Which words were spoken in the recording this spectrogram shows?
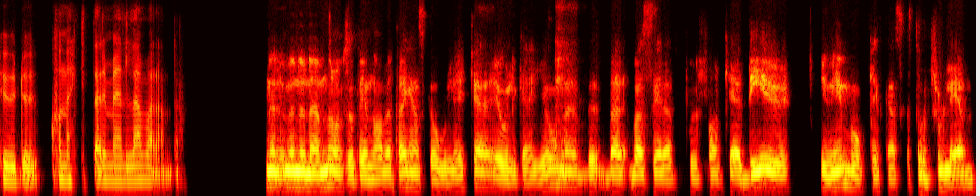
hur du connectar mellan varandra. Men, men du nämner också att innehållet är ganska olika i olika regioner baserat på hur folk är. Det är ju i min bok ett ganska stort problem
